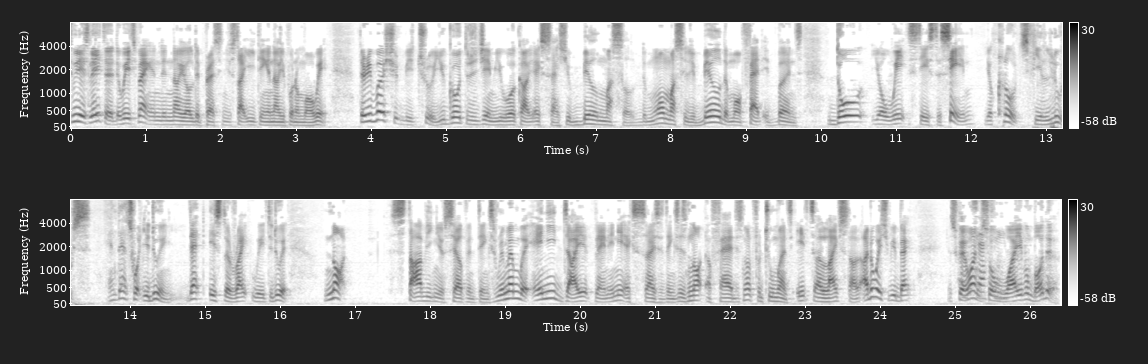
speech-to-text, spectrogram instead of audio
two days later, the weight's back, and then now you're all depressed and you start eating, and now you put on more weight. The reverse should be true. You go to the gym, you work out, you exercise, you build muscle. The more muscle you build, the more fat it burns. Though your weight stays the same, your clothes feel loose. And that's what you're doing. That is the right way to do it. Not starving yourself and things. Remember, any diet plan, any exercise and things is not a fad. It's not for two months. It's a lifestyle. Otherwise, you'll be back at square exactly. one. So why even bother?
